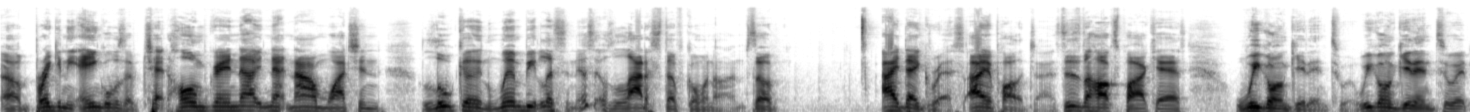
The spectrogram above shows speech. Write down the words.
uh, breaking the angles of Chet Holmgren. Now, now, I'm watching Luka and Wemby. Listen, there's a lot of stuff going on. So I digress. I apologize. This is the Hawks podcast. We gonna get into it. We gonna get into it.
